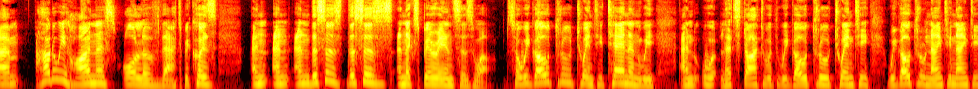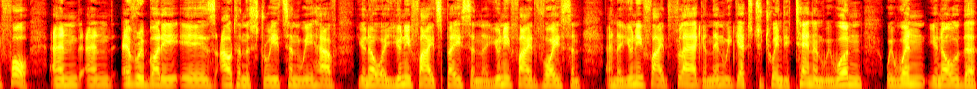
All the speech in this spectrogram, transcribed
Um, how do we harness all of that? Because and and and this is this is an experience as well so we go through 2010 and we and w- let's start with we go through 20 we go through 1994 and and everybody is out on the streets and we have you know a unified space and a unified voice and and a unified flag and then we get to 2010 and we win we win you know the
